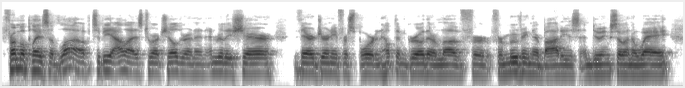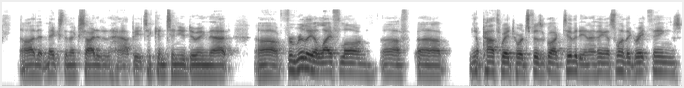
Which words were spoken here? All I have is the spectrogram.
from a place of love to be allies to our children and, and really share their journey for sport and help them grow their love for for moving their bodies and doing so in a way uh, that makes them excited and happy to continue doing that uh, for really a lifelong uh, uh you know pathway towards physical activity. And i think that's one of the great things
